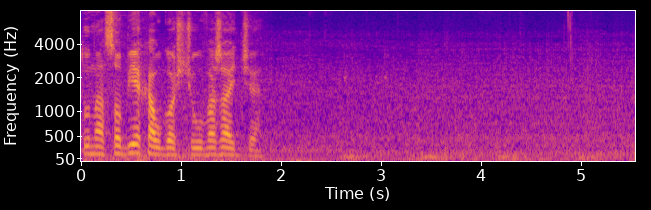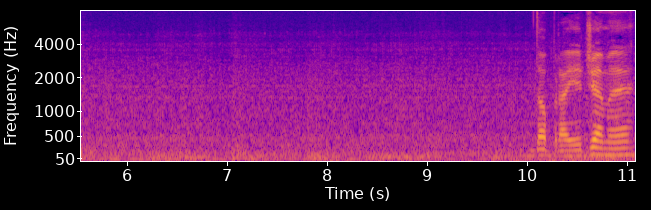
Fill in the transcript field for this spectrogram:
Tu nas objechał gościu, uważajcie. Dobra, jedziemy.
